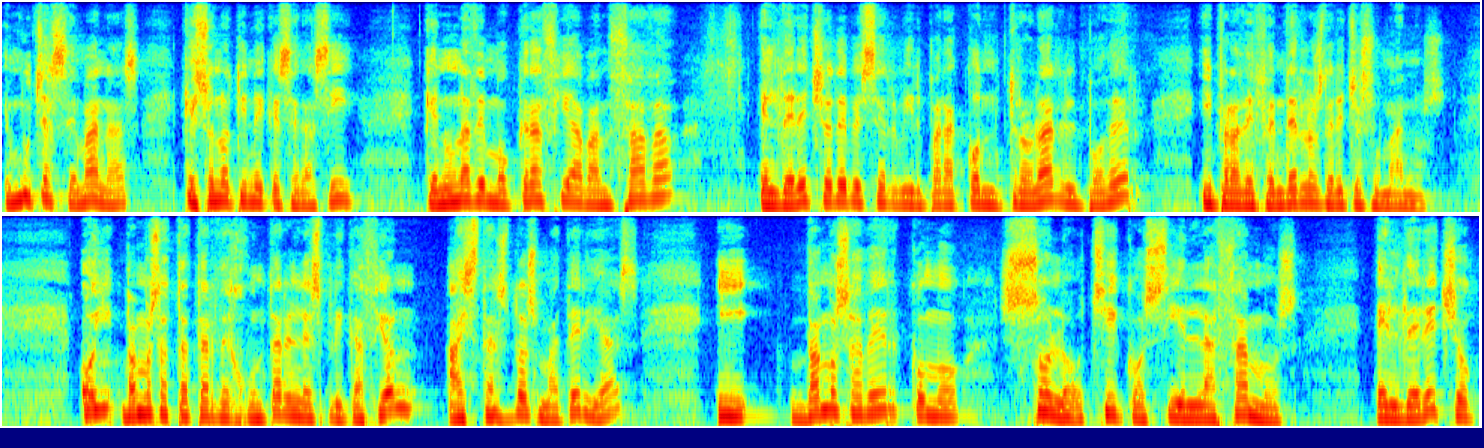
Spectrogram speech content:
en muchas semanas que eso no tiene que ser así, que en una democracia avanzada el derecho debe servir para controlar el poder y para defender los derechos humanos. Hoy vamos a tratar de juntar en la explicación a estas dos materias y vamos a ver cómo solo, chicos, si enlazamos el derecho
